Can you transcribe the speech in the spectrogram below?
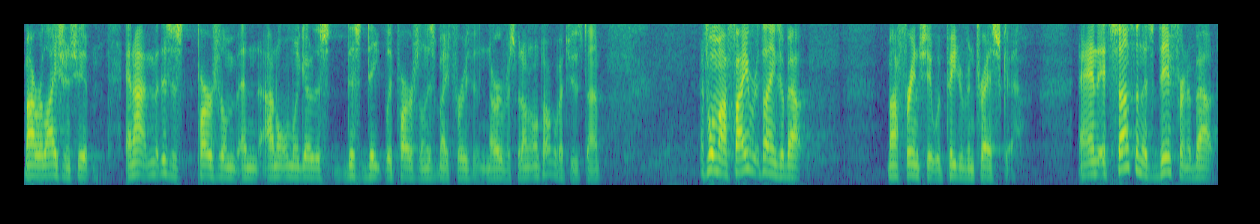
my relationship. And I, this is personal, and I don't normally go this this deeply personal. This makes Ruth nervous, but I'm going to talk about you this time. That's one of my favorite things about my friendship with Peter Ventresca. And it's something that's different about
